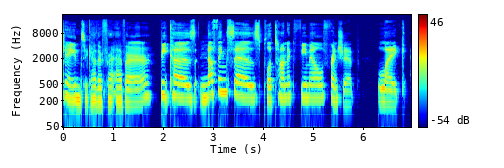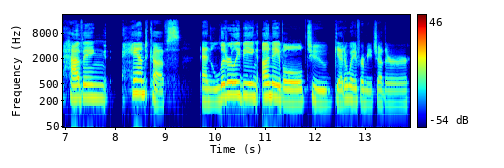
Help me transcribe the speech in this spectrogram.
chained together forever. because nothing says platonic female friendship like having handcuffs and literally being unable to get away from each other.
